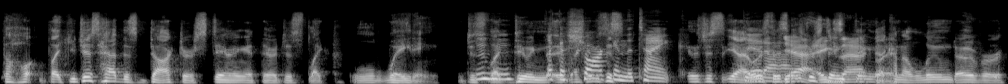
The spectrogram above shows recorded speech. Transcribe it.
the whole like you just had this doctor staring at there, just like waiting, just like Mhm. doing like a it was shark just- in the tank. It was just yeah, it was this Dead eye. Yeah, interesting thing that kind of loomed over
